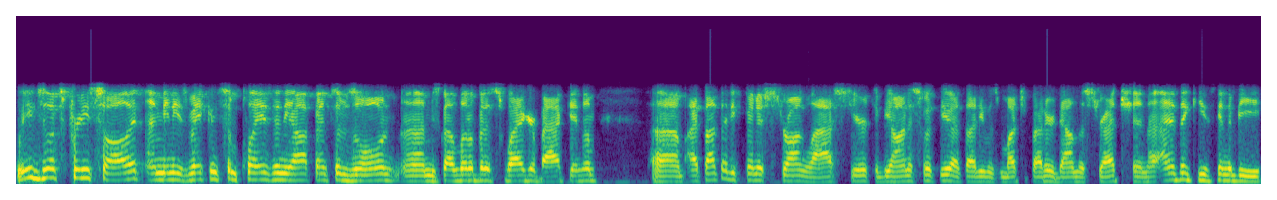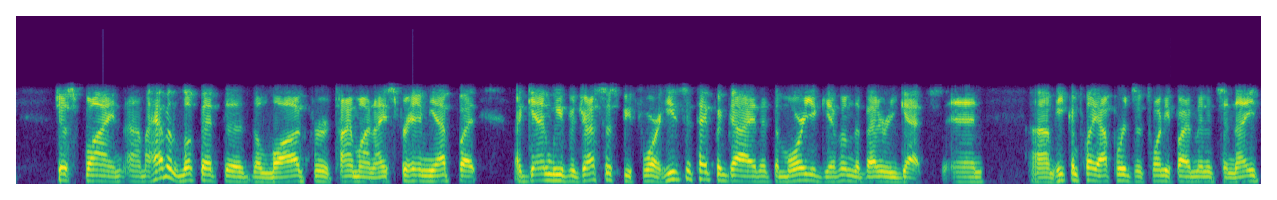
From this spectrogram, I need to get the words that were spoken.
Weeds looks pretty solid. I mean, he's making some plays in the offensive zone. Um, he's got a little bit of swagger back in him. Um, I thought that he finished strong last year. To be honest with you, I thought he was much better down the stretch, and I think he's going to be just fine. Um, I haven't looked at the the log for time on ice for him yet, but again, we've addressed this before. He's the type of guy that the more you give him, the better he gets, and um, he can play upwards of 25 minutes a night.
